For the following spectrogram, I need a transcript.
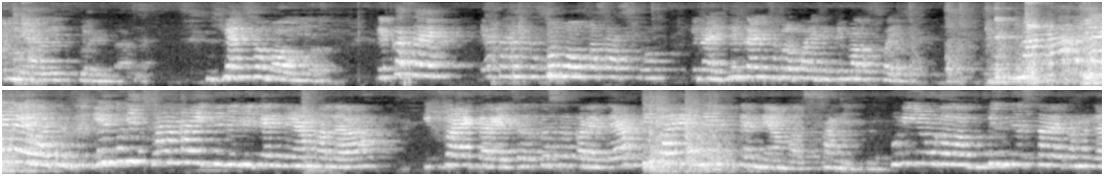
तुम्ही आलीच पर्यंत आला ह्या स्वभावामुळे. ते कसं आहे? एखाद्याचा स्वभाव कसा असतो? की नाही जे काय सगळं पाहिजे ते मलाच पाहिजे. नाही वाटत. इतकी छान माहिती दिली त्यांनी आम्हाला. की काय करायचं कसं करायचं अगदी बारीक त्यांनी आम्हाला सांगितलं. कुणी एवढं बिझनेस करायचा म्हणजे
